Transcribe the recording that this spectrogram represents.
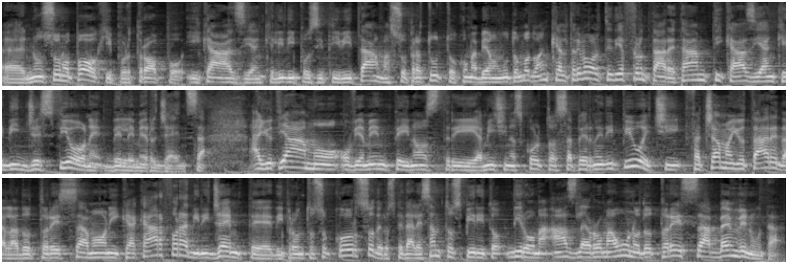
Eh, non sono pochi purtroppo i casi anche lì di positività, ma soprattutto come abbiamo avuto modo anche altre volte di affrontare tanti casi anche di gestione dell'emergenza. Aiutiamo ovviamente i nostri amici in ascolto a saperne di più e ci facciamo aiutare dalla dottoressa dottoressa Monica Carfora, dirigente di pronto soccorso dell'ospedale Santo Spirito di Roma, ASL Roma 1. Dottoressa, benvenuta.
